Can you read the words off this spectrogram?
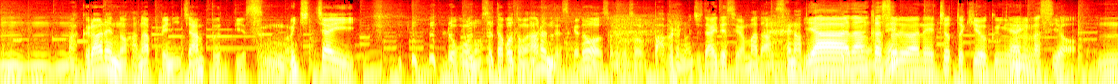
うんうんうん、マクラーレンの花っぺにジャンプっていうすんごいちっちゃいロゴを載せたことがあるんですけどそれこそバブルの時代ですよ。まだセナとか、ね、いやーなんかそれはねちょっと記憶になりますよ、うん、うんうんう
